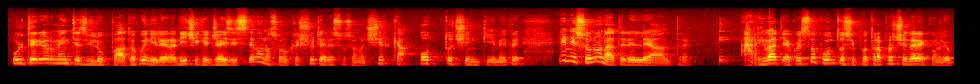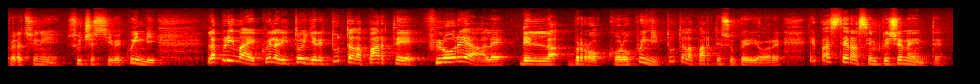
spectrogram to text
ulteriormente sviluppato, quindi le radici che già esistevano sono cresciute, adesso sono circa 8 cm e ne sono nate delle altre. Arrivati a questo punto si potrà procedere con le operazioni successive, quindi la prima è quella di togliere tutta la parte floreale del broccolo, quindi tutta la parte superiore e basterà semplicemente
